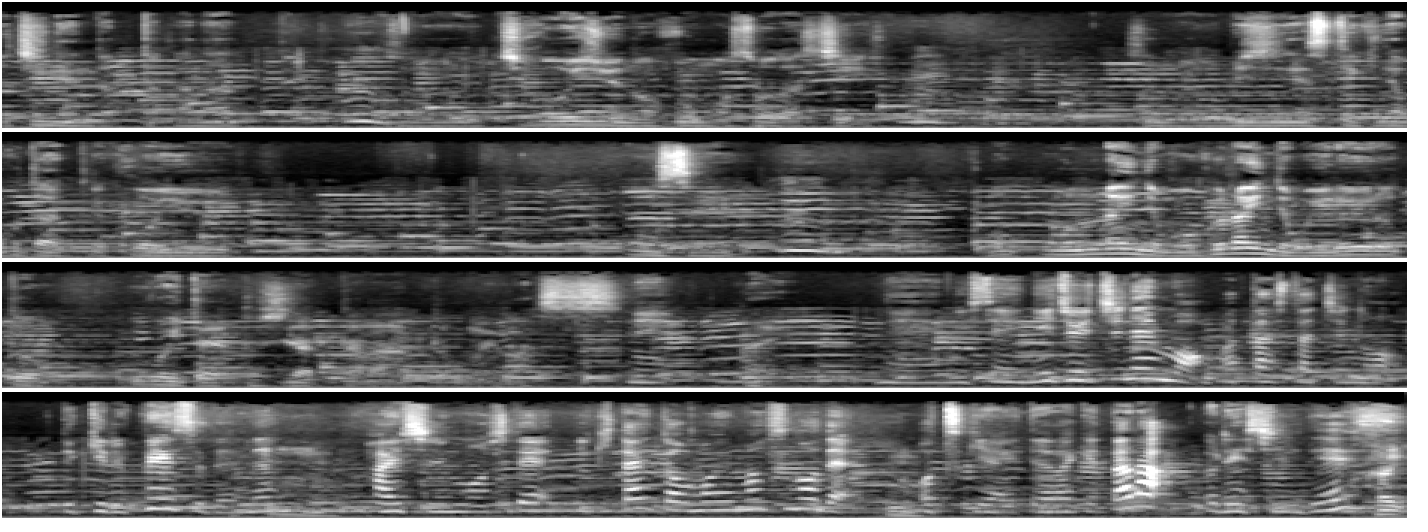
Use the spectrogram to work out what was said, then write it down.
一年だったかなって、うん。その地方移住の方もそうだしうそのビジネス的なことだってこういう音声オオンラインでもオフラインでもいろいろと動いた年だったなと思います。ね。はい。ね2021年も私たちのできるペースでね、う配信もしていきたいと思いますので、うん。お付き合いいただけたら嬉しいです。はい、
